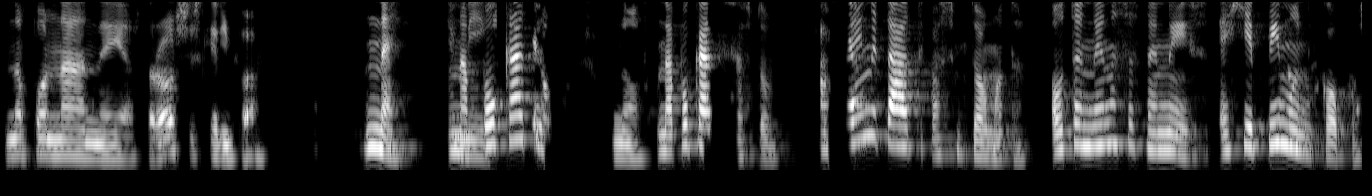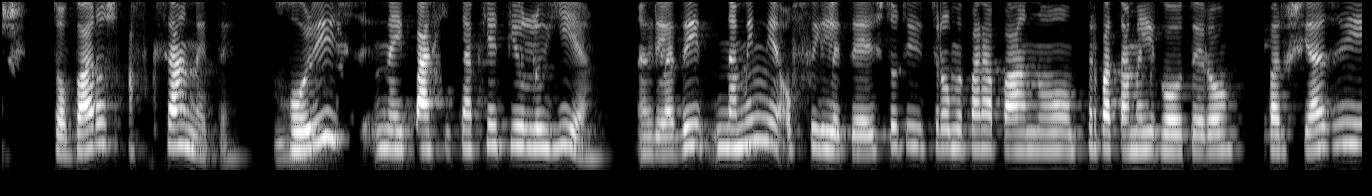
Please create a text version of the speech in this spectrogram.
να πονάνε οι αρθρώσεις κλπ. Ναι. Να πω κάτι ναι. Να πω κάτι σε αυτό. Αυτά είναι τα άτυπα συμπτώματα. Όταν ένας ασθενής έχει επίμονη κόπωση, το βάρος αυξάνεται, χωρίς να υπάρχει κάποια αιτιολογία. Δηλαδή, να μην οφείλεται στο ότι τρώμε παραπάνω, περπατάμε λιγότερο. Παρουσιάζει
